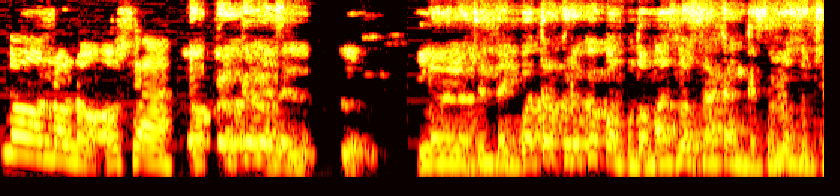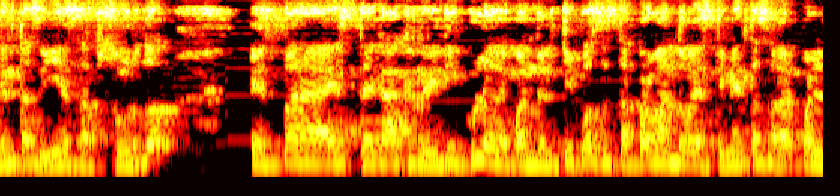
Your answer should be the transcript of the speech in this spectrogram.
no, no, no, o sea... Yo creo que lo del, lo del 84, creo que cuando más lo sacan, que son los 80 y es absurdo, es para este gag ridículo de cuando el tipo se está probando vestimentas a ver cuál,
